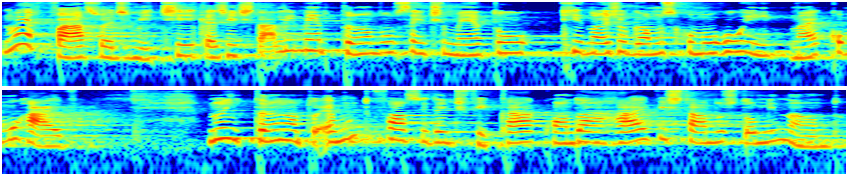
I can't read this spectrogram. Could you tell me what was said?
não é fácil admitir que a gente está alimentando um sentimento que nós julgamos como ruim, né? como raiva. No entanto, é muito fácil identificar quando a raiva está nos dominando.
